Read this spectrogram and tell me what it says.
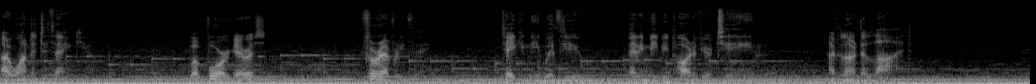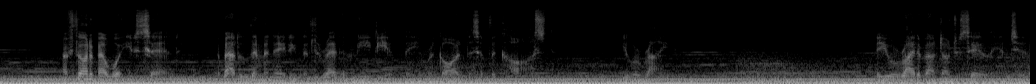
I wanted to thank you What for, Garrus? for everything. Taking me with you, letting me be part of your team. I've learned a lot. I've thought about what you said, about eliminating the threat immediately, regardless of the cost. You were right. You were right about Dr. Saleon, too.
